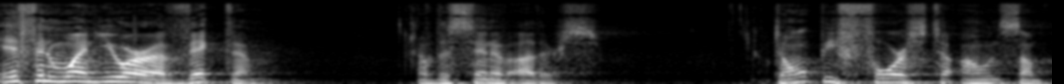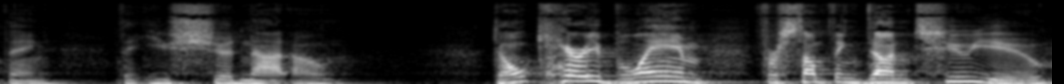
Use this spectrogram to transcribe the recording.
If and when you are a victim of the sin of others, don't be forced to own something that you should not own. Don't carry blame for something done to you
